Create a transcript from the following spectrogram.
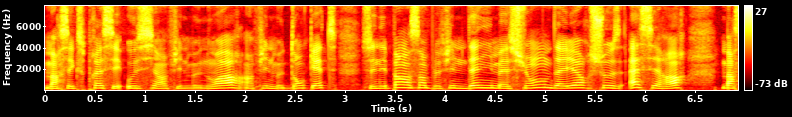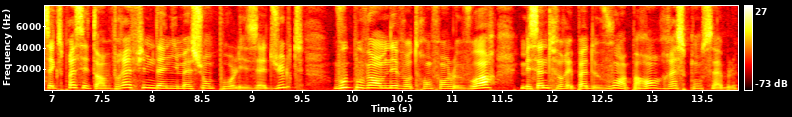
Mars Express est aussi un film noir, un film d'enquête. Ce n'est pas un simple film d'animation. D'ailleurs, chose assez rare, Mars Express est un vrai film d'animation pour les adultes. Vous pouvez emmener votre enfant le voir, mais ça ne ferait pas de vous un parent responsable.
